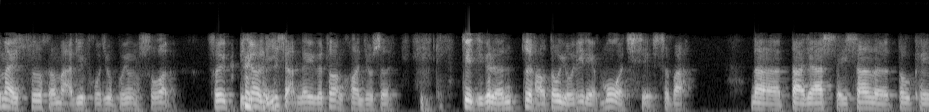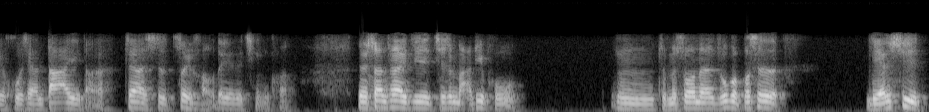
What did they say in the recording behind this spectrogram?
麦斯和马蒂普就不用说了，所以比较理想的一个状况就是 这几个人最好都有一点默契，是吧？那大家谁伤了都可以互相搭一搭，这样是最好的一个情况。那上赛季其实马蒂普，嗯，怎么说呢？如果不是连续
